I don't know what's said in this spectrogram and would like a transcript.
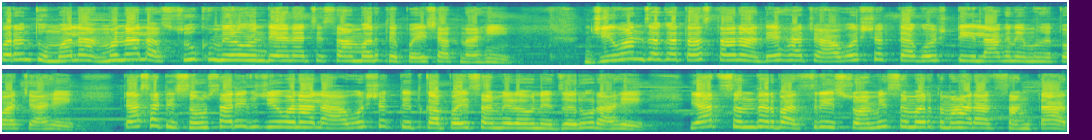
परंतु मला मनाला सुख मिळवून देण्याचे सामर्थ्य पैशात नाही. जीवन जगत असताना देहाच्या आवश्यक त्या गोष्टी लागणे महत्त्वाचे आहे. त्यासाठी संसारिक जीवनाला आवश्यक तितका पैसा मिळवणे जरूर आहे. याच संदर्भात श्री स्वामी समर्थ महाराज सांगतात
